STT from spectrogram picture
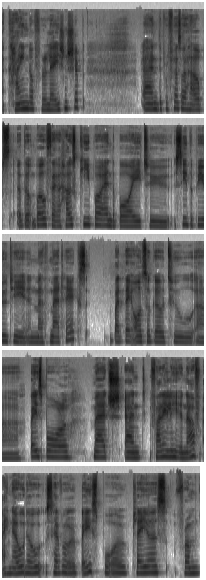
a kind of relationship. And the professor helps uh, the, both the housekeeper and the boy to see the beauty in mathematics. But they also go to a baseball match. And funnily enough, I now know several baseball players from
